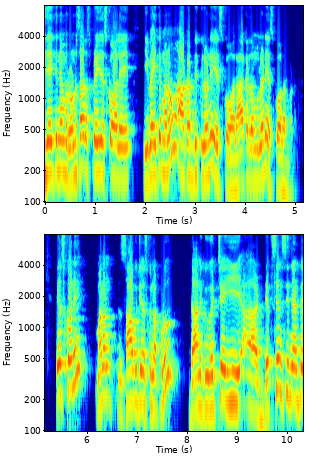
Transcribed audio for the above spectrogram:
ఇదైతేనేమో రెండు సార్లు స్ప్రే చేసుకోవాలి. ఇవైతే మనం ఆఖరి దిక్కులోనే వేసుకోవాలి. ఆఖరి దమ్ములోనే వేసుకోవాలన్నమాట. వేసుకొని మనం సాగు చేసుకున్నప్పుడు దానికి వచ్చే ఈ డెఫిషియన్సీని అంటే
